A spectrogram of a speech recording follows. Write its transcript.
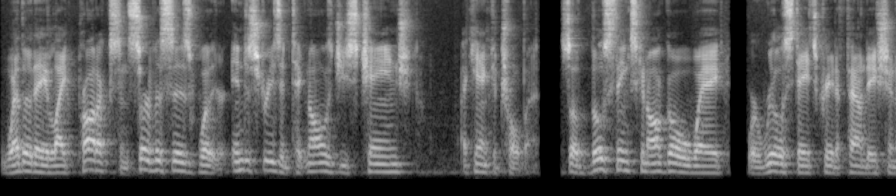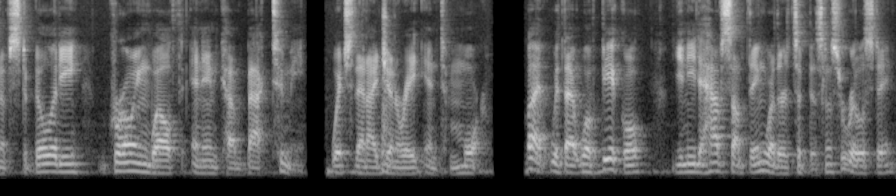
Whether they like products and services, whether industries and technologies change, I can't control that. So those things can all go away where real estates create a foundation of stability, growing wealth, and income back to me, which then I generate into more. But with that wealth vehicle, you need to have something, whether it's a business or real estate,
